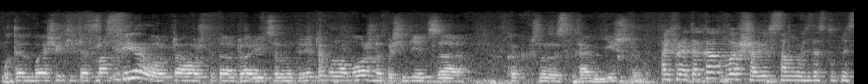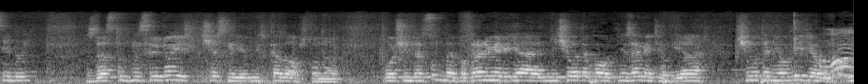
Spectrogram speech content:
вот как бы ощутить атмосферу того, что там творится внутри, это было можно посидеть за, как их называется, скамьи, что ли. Альфред, а как в Варшаве самой с доступной средой? С доступной средой, если честно, я бы не сказал, что она очень доступная. По крайней мере, я ничего такого вот не заметил. Я почему-то не увидел. По-моему,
